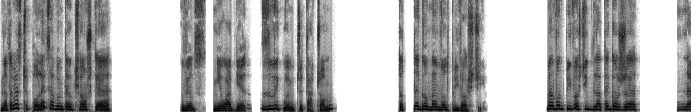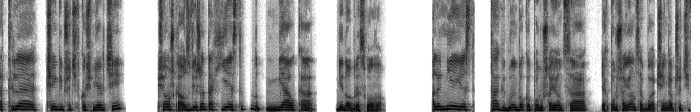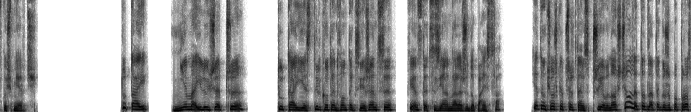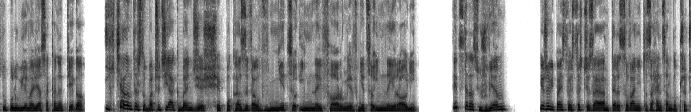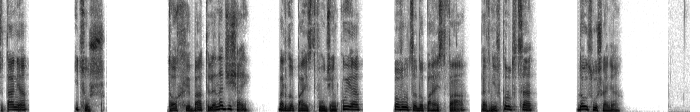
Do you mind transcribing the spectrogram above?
Natomiast czy polecałbym tę książkę, mówiąc nieładnie, zwykłym czytaczom, to tego mam wątpliwości. Mam wątpliwości dlatego, że na tle Księgi Przeciwko Śmierci książka o zwierzętach jest no, miałka, niedobre słowo, ale nie jest tak głęboko poruszająca, jak poruszająca była Księga Przeciwko Śmierci. Tutaj nie ma iluś rzeczy, tutaj jest tylko ten wątek zwierzęcy, więc decyzja należy do państwa. Ja tę książkę przeczytałem z przyjemnością, ale to dlatego, że po prostu polubiłem Eliasa Canettiego i chciałem też zobaczyć, jak będzie się pokazywał w nieco innej formie, w nieco innej roli. Więc teraz już wiem. Jeżeli Państwo jesteście zainteresowani, to zachęcam do przeczytania. I cóż, to chyba tyle na dzisiaj. Bardzo Państwu dziękuję. Powrócę do Państwa pewnie wkrótce. Do usłyszenia.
